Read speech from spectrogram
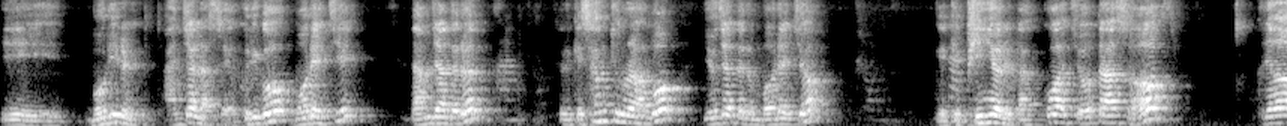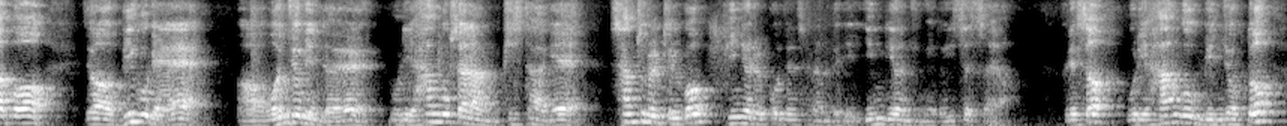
이 머리를 안 잘랐어요. 그리고 뭘 했지? 남자들은 이렇게 상투를 하고 여자들은 뭘 했죠? 이렇게 비녀를 딱 꼬았죠. 따서 그래갖고 저 미국의 어, 원주민들 우리 한국 사람 비슷하게 상투를 들고 비녀를 꽂은 사람들이 인디언 중에도 있었어요. 그래서 우리 한국 민족도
